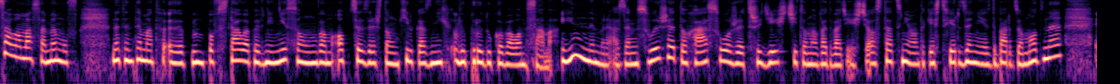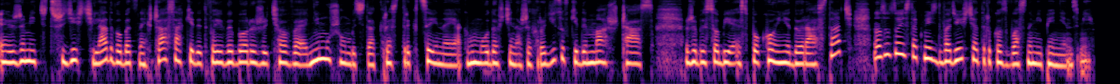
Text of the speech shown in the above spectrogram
cała masa memów na ten temat yy, powstała, pewnie nie są wam obce, zresztą kilka z nich wyprodukowałam sama sama. Innym razem słyszę to hasło, że 30 to nowe 20. Ostatnio takie stwierdzenie jest bardzo modne, e, że mieć 30 lat w obecnych czasach, kiedy twoje wybory życiowe nie muszą być tak restrykcyjne jak w młodości naszych rodziców, kiedy masz czas, żeby sobie spokojnie dorastać, no to to jest tak mieć 20 tylko z własnymi pieniędzmi.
